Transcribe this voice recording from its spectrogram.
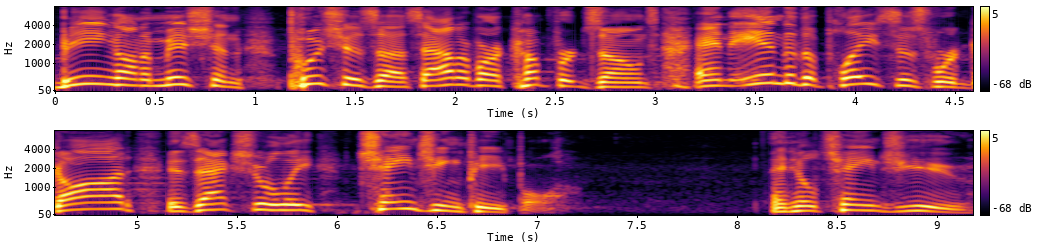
Being on a mission pushes us out of our comfort zones and into the places where God is actually changing people. And He'll change you,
